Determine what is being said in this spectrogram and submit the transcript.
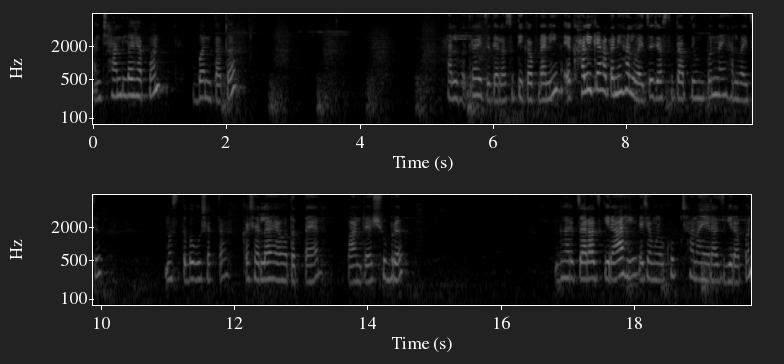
आणि छान लह्या पण बनतात हलवत राहायचं त्याला सुती कपड्याने. एक हलक्या हाताने हलवायचं जास्त ताप देऊन पण नाही हलवायचं. मस्त बघू शकता कशा लह्या होतात तयार. पांढऱ्या शुभ्र. घरचा राजगिरा आहे त्याच्यामुळं खूप छान आहे राजगिरा पण.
